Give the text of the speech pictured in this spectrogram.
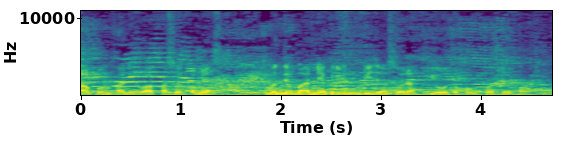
આ પંખાની હવા ખાશો તમે મંદિર બહાર નીકળીને ઉડી જશો રા એવો તો પંખો છે પણ.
